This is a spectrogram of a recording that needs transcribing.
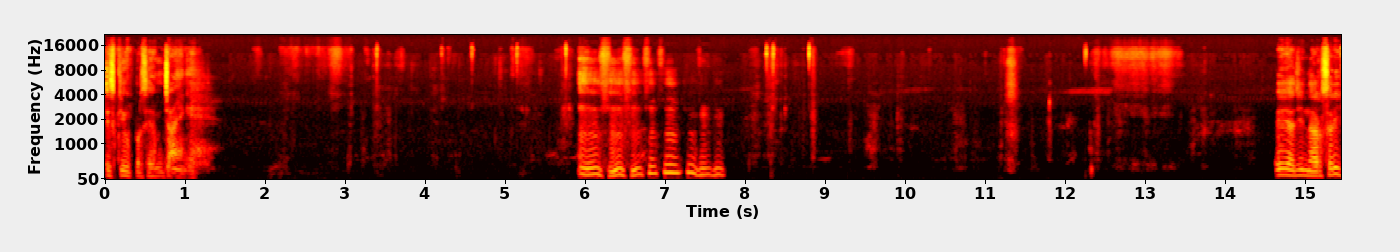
इसके ऊपर से हम जाएँगे। हम्म हम्म हम्म हम्म हम्म हम्म।, हम्म। ये है जी नर्सरी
